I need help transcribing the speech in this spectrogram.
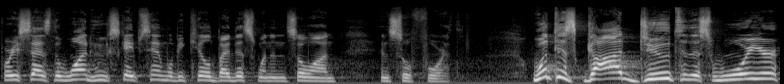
For he says, The one who escapes him will be killed by this one, and so on and so forth. What does God do to this warrior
